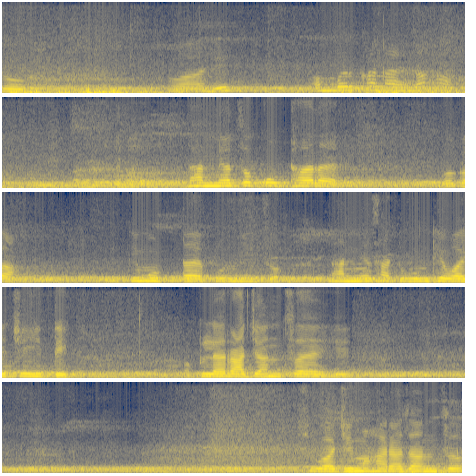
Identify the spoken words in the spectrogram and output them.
हो आहे अंबरखाना आहे ना हा? धान्याचं कोठार आहे. बघा किती मोठं आहे पूर्वीचं धान्य साठवून ठेवायचे इथे. आपल्या राजांचं आहे हे. शिवाजी महाराजांचं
